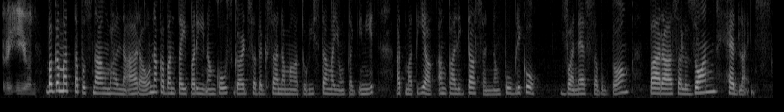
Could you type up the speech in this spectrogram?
rehiyon. bagamat tapos na ang mahal na araw, nakabantay pa rin ang Coast Guard sa dagsa ng mga turista ngayong tag-init at matiyak ang kaligtasan ng publiko. Vanessa Bugtong para sa Luzon Headlines.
